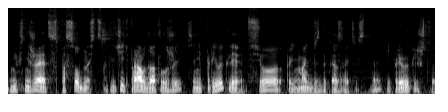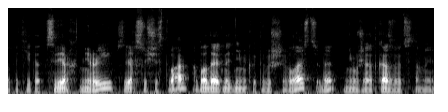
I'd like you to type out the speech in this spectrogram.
у них снижается способность отличить правду от лжи. Если они привыкли все принимать без доказательств, да, и привыкли, что какие-то сверхмиры, сверхсущества обладают над ними какой-то высшей властью, да, они уже отказываются там и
